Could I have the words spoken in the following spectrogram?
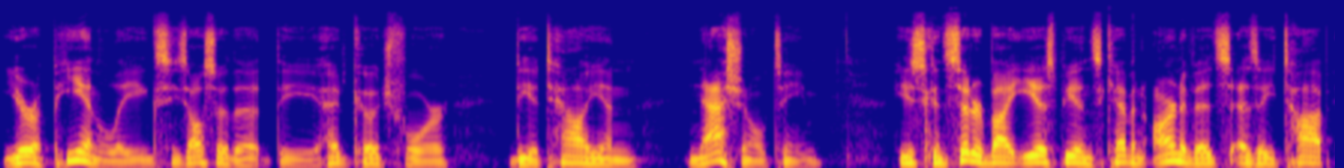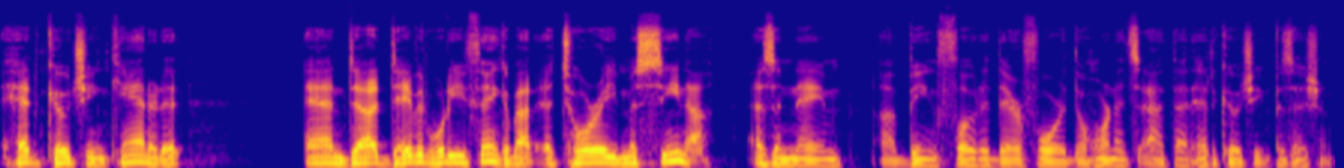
European leagues. He's also the, the head coach for the Italian national team. He's considered by ESPN's Kevin Arnovitz as a top head coaching candidate. And uh, David, what do you think about Ettore Messina as a name uh, being floated there for the Hornets at that head coaching position?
